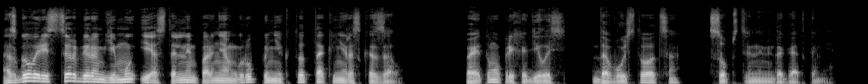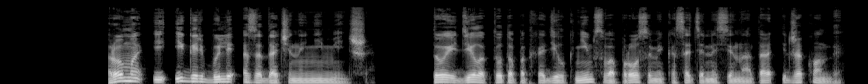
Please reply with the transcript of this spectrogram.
О сговоре с Цербером ему и остальным парням группы никто так и не рассказал, поэтому приходилось довольствоваться собственными догадками. Рома и Игорь были озадачены не меньше. То и дело кто-то подходил к ним с вопросами касательно сенатора и Джаконды,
